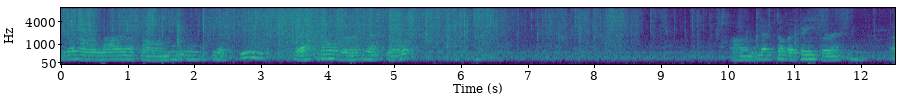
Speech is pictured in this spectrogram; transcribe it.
You don't have a lot of, um, left, left over. Um, leftover paper, uh,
